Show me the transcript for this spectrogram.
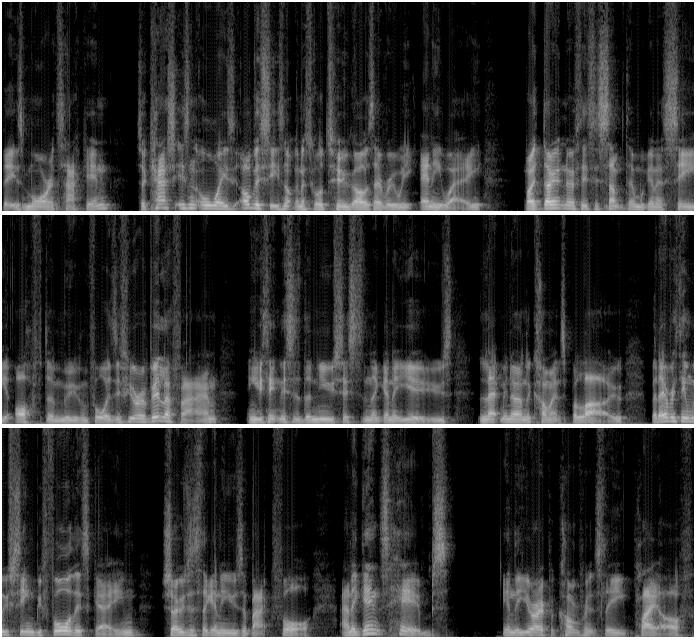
that is more attacking. So Cash isn't always obviously he's not going to score two goals every week anyway. But I don't know if this is something we're going to see often moving forwards. If you're a Villa fan and you think this is the new system they're going to use, let me know in the comments below. But everything we've seen before this game shows us they're going to use a back four. And against Hibs in the Europa Conference League playoff,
